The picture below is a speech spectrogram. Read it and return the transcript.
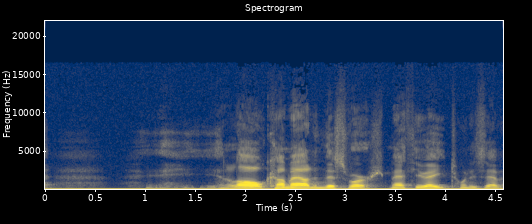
It'll all come out in this verse, Matthew 8 27.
